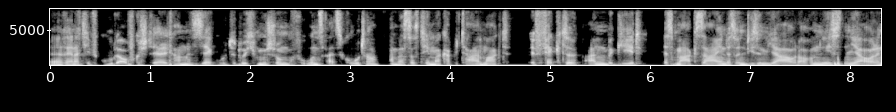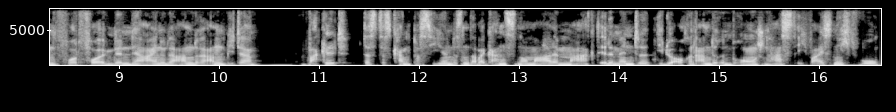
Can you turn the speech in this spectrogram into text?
äh, relativ gut aufgestellt, haben eine sehr gute Durchmischung für uns als Gotha, was das Thema Kapitalmarkteffekte anbegeht. Es mag sein, dass in diesem Jahr oder auch im nächsten Jahr oder in den fortfolgenden der ein oder andere Anbieter wackelt. Das, das kann passieren. Das sind aber ganz normale Marktelemente, die du auch in anderen Branchen hast. Ich weiß nicht, wo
